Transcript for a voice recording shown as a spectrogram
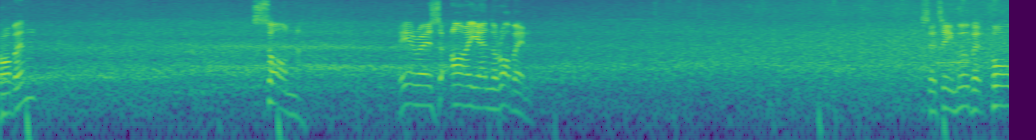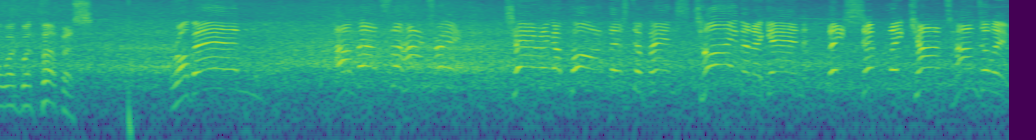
Robben. Son. Here is Arjen Robben. City move it forward with purpose. Robben! And that's the hat-trick! Tearing apart this defence time and again. They simply can't handle him.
